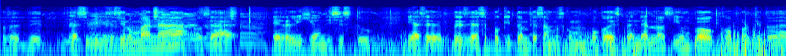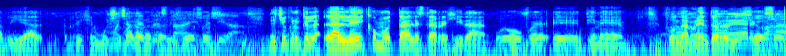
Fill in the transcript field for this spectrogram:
o sea, de la civilización mucho, humana, o sea, mucho. es religión, dices tú. Y hace, desde hace poquito empezamos como un poco a desprendernos y un poco, porque todavía rigen muchos Mucha valores religiosos. De hecho, creo que la, la ley como tal está regida o, o fue, eh, tiene fundamentos religiosos.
